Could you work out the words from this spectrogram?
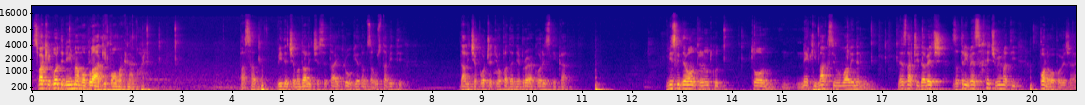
svake godine imamo blagi pomak nagore. Pa sad, Vidjet ćemo da li će se taj krug jednom zaustaviti, da li će početi opadanje broja korisnika. Mislim da je u ovom trenutku to neki maksimum, ali ne, ne znači da već za tri meseca nećemo imati ponovo povećanje.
